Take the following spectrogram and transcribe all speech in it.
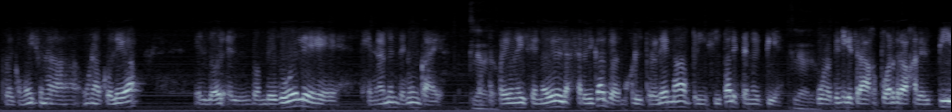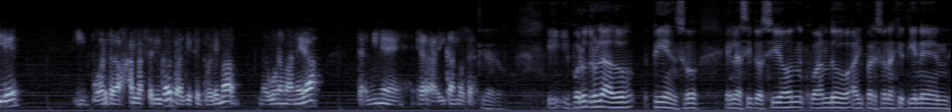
Porque como dice una, una colega, el, el donde duele generalmente nunca es. Claro. por ahí uno dice, me duele la cervical, pero a lo mejor el problema principal está en el pie. Uno tiene que trabajar, poder trabajar el pie y poder trabajar la cervical para que ese problema, de alguna manera, termine erradicándose. Claro. Y, por otro lado, pienso en la situación cuando hay personas que tienen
